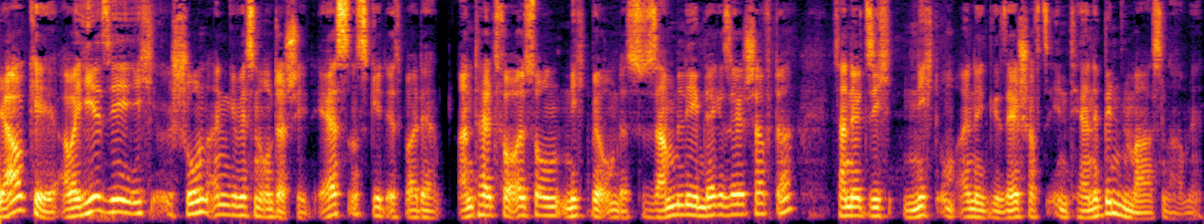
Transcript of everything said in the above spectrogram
Ja, okay, aber hier sehe ich schon einen gewissen Unterschied. Erstens geht es bei der Anteilsveräußerung nicht mehr um das Zusammenleben der Gesellschafter. Es handelt sich nicht um eine gesellschaftsinterne Binnenmaßnahme.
